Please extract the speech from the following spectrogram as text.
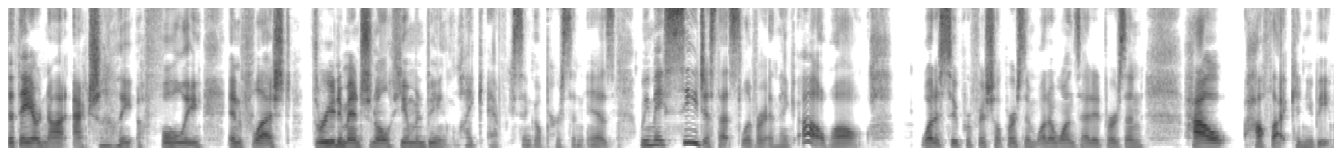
that they are not actually a fully enfleshed three-dimensional human being like every single person is. We may see just that sliver and think oh well what a superficial person what a one-sided person. How how flat can you be?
